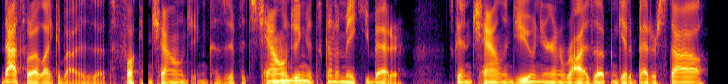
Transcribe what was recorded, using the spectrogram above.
That's what I like about it is that it's fucking challenging. Because if it's challenging, it's gonna make you better. It's gonna challenge you, and you're gonna rise up and get a better style,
